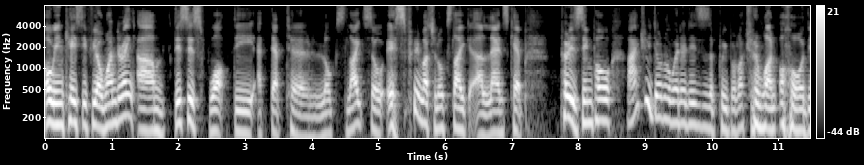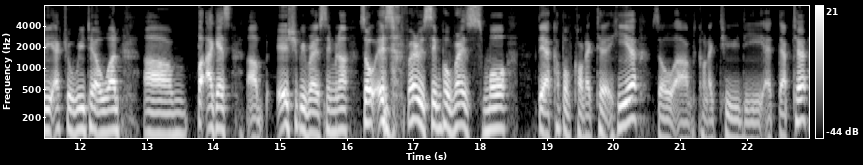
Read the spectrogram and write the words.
Oh, in case if you're wondering, um, this is what the adapter looks like. So it's pretty much looks like a landscape. Pretty simple. I actually don't know whether this is a pre-production one or the actual retail one. Um, but I guess uh, it should be very similar. So it's very simple, very small. There are a couple of connector here, so um, connect to the adapter,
